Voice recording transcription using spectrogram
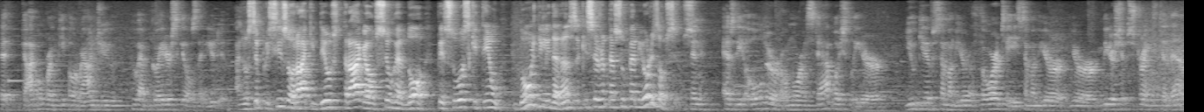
that God will bring people around you who have greater skills than you do. Mas você precisa orar que Deus traga ao seu redor pessoas que tenham dons de liderança que sejam até superiores aos seus. As the older or more established leader, you give some of your authority, some of your, your leadership strength to them.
